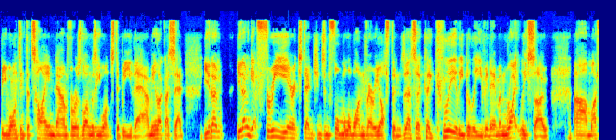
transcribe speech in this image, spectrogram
be wanting to tie him down for as long as he wants to be there. I mean, like I said, you don't you don't get three year extensions in Formula One very often. That's a, they clearly believe in him, and rightly so. Um, I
